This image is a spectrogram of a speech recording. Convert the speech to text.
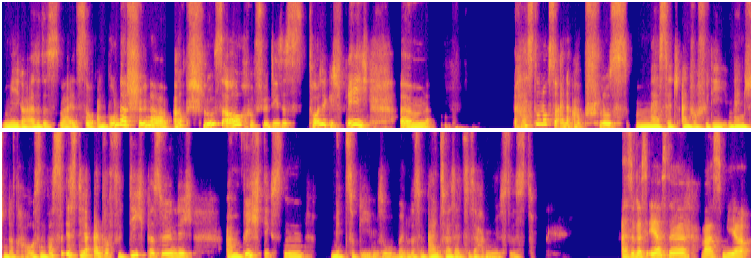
mega. Also das war jetzt so ein wunderschöner Abschluss auch für dieses tolle Gespräch. Ähm, hast du noch so eine Abschlussmessage einfach für die Menschen da draußen? Was ist dir einfach für dich persönlich am wichtigsten mitzugeben, so wenn du das in ein, zwei Sätze sagen müsstest? Also das Erste, was mir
